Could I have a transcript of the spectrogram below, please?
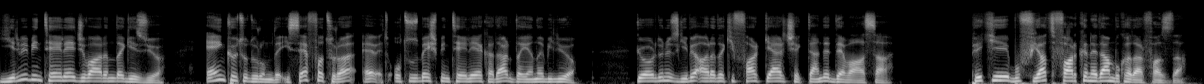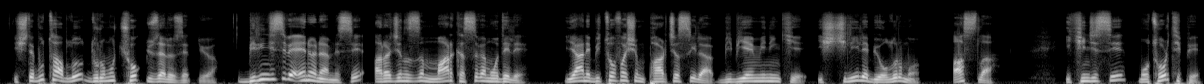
20.000 TL civarında geziyor. En kötü durumda ise fatura evet 35.000 TL'ye kadar dayanabiliyor. Gördüğünüz gibi aradaki fark gerçekten de devasa. Peki bu fiyat farkı neden bu kadar fazla? İşte bu tablo durumu çok güzel özetliyor. Birincisi ve en önemlisi aracınızın markası ve modeli. Yani bir Tofaş'ın parçasıyla bir BMW'ninki işçiliğiyle bir olur mu? Asla. İkincisi motor tipi.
